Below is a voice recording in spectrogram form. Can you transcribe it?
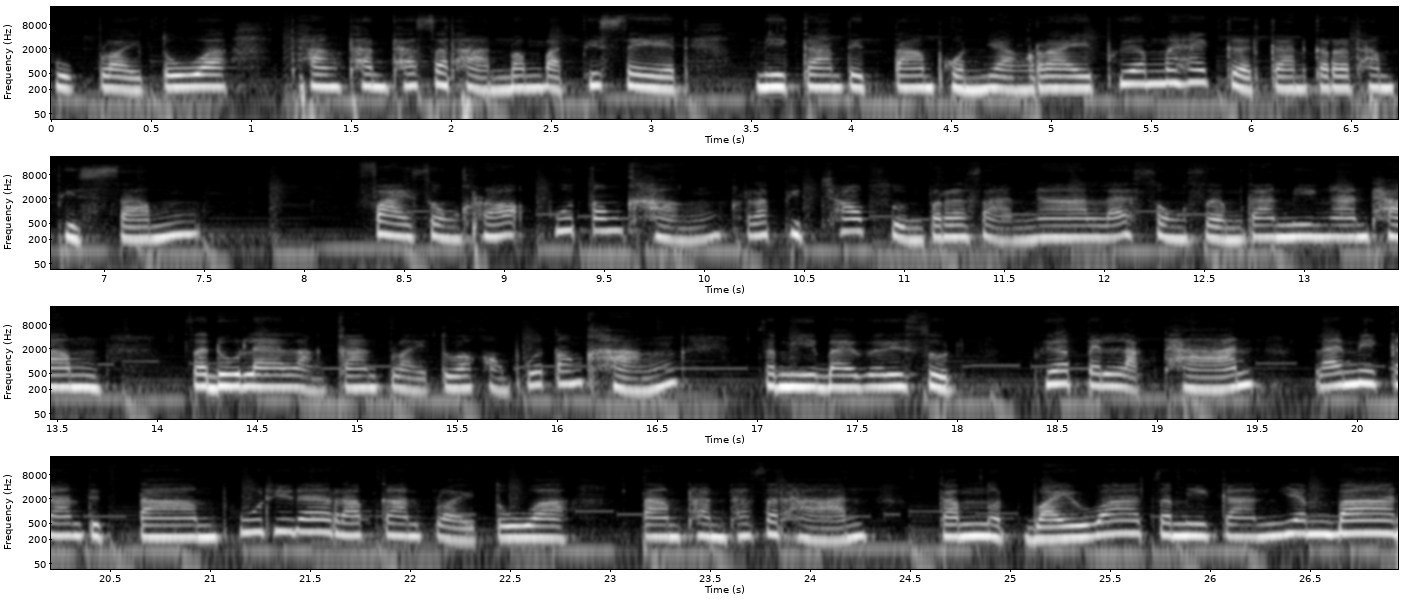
ถูกปล่อยตัว ทางทันทสถานบำบัดพิเศษ มีการติดตามผลอย่างไรเพื่อไม่ให้เกิดการกระทำผิดซ้ำ ฝ่ายสงเคราะห์ผู้ต้องขัง รับผิดชอบศูนย์ประสานงาน และส่งเสริมการมีงานทำจะดูแลหลังการปล่อยตัวของผู้ต้องขัง จะมีใบบริสุทธิ์ เพื่อเป็นหลักฐาน และมีการติดตามผู้ที่ได้รับการปล่อยตัว ตามทันทสถานกำหนดไว้ว่าจะมีการเยี่ยมบ้าน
